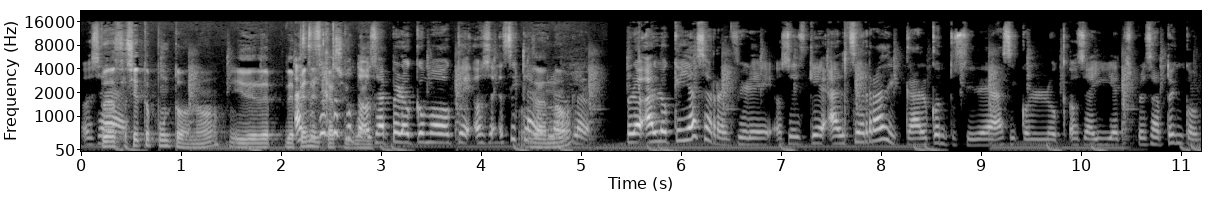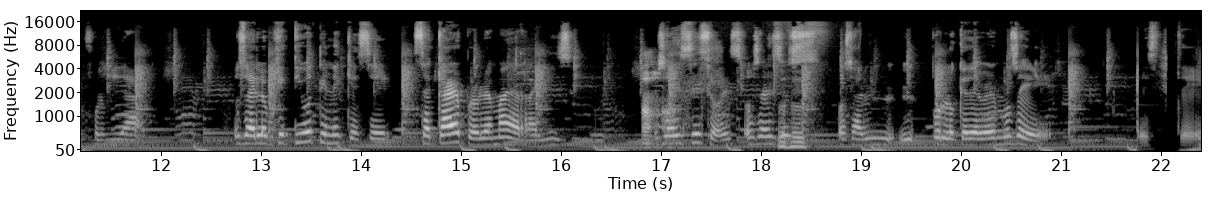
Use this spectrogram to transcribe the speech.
O sea, pero hasta cierto punto no y de- de- hasta depende del cierto caso punto, igual. o sea, pero como que, o sea, sí, claro, sea, claro, ¿no? claro. Pero a lo que ella se refiere, o sea, es que al ser radical con tus ideas y con lo, o sea, y expresar tu inconformidad, o sea, el objetivo tiene que ser sacar el problema de raíz. O sea, es eso, es, o sea, eso es, o sea, por lo que debemos de, este,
